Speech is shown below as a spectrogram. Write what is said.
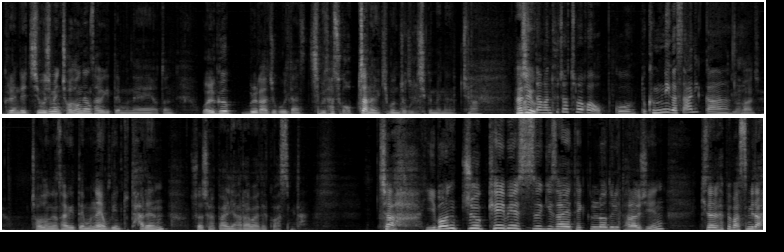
그랬는데 지- 요즘엔 저성장 사회이기 때문에 어떤 월급을 가지고 일단 집을 살 수가 없잖아요 기본적으로 지금에는. 그렇죠. 사실 마땅한 투자처가 없고 또 금리가 싸니까. 맞아요. 저성장 사회이기 때문에 우리는 또 다른 투자처를 빨리 알아봐야 될 것 같습니다. 자 이번 주 KBS 기사의 댓글러들이 달아주신 기사를 살펴봤습니다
